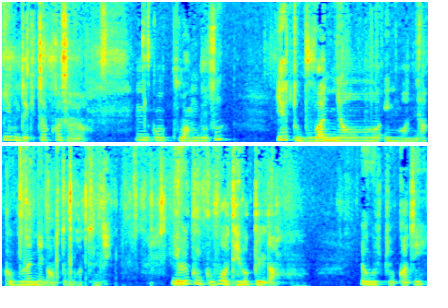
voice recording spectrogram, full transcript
이분 되게 착하셔요. 이거 구왕구즈? 이것도 무한녀인 것 같네. 아까 무한녀 나왔던 것 같은데. 이 얼굴 이거 우와 대박 길다. 여기 쪽까지.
